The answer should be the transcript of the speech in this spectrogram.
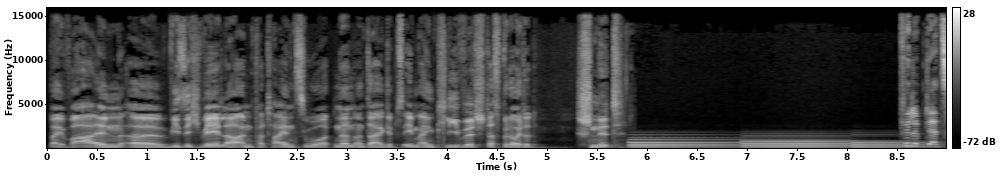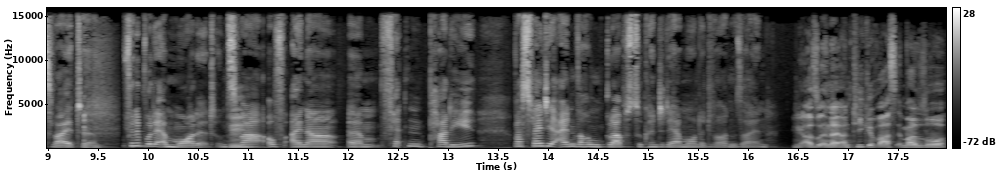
bei Wahlen, äh, wie sich Wähler an Parteien zuordnen. Und da gibt's eben ein Cleavage, das bedeutet Schnitt. Philipp der Zweite. Philipp wurde ermordet und zwar auf einer ähm, fetten Paddy. Was fällt dir ein, warum glaubst du, könnte der ermordet worden sein? Also in der Antike war es immer so,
